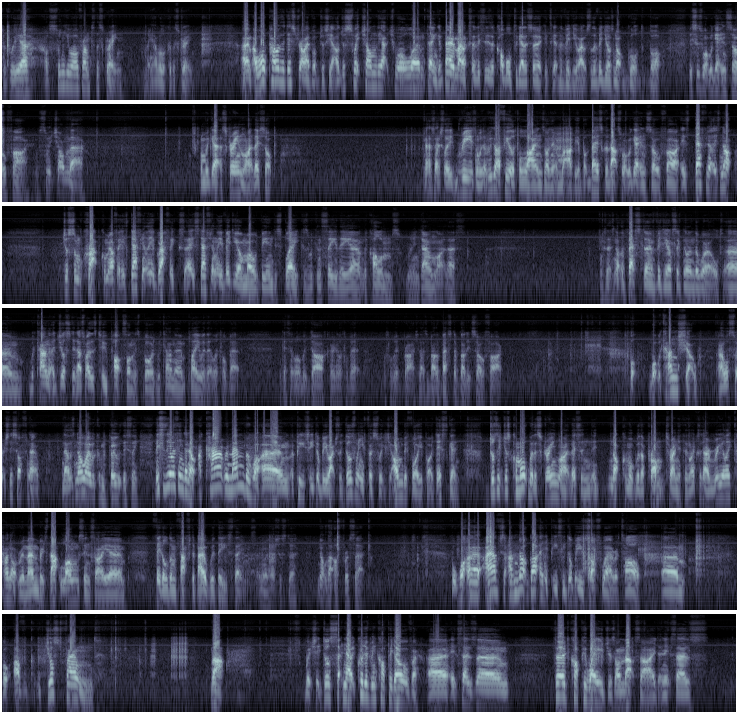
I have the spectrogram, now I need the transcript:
So if we, uh, I'll swing you over onto the screen. Let you have a look at the screen. Um, I won't power the disk drive up just yet. I'll just switch on the actual um, thing. And bear in mind, like I said, this is a cobbled together circuit to get the video out, so the video's not good, but this is what we're getting so far. Switch on there, and we get a screen like this up. That's actually reasonable. We've got a few little lines on it and what have you, but basically that's what we're getting so far. It's definitely, it's not just some crap coming off it. It's definitely a graphics, it's definitely a video mode being displayed because we can see the uh, the columns running down like this. So it's not the best um, video signal in the world. Um, we can adjust it. That's why there's two pots on this board. We can um, play with it a little bit, get it a little bit darker and a little bit, a little bit brighter. That's about the best I've got it so far. But what we can show, I will switch this off now. Now, there's no way we can boot this thing. This is the other thing I know. I can't remember what um, a PCW actually does when you first switch it on before you put a disc in. Does it just come up with a screen like this and not come up with a prompt or anything? Like I said, I really cannot remember. It's that long since I um, fiddled and faffed about with these things. Anyway, let's just uh, knock that off for a sec. But what uh, I have, I've not got any PCW software at all. Um, but I've just found that which it does say, now it could have been copied over. Uh, it says um, third copy wages on that side and it says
